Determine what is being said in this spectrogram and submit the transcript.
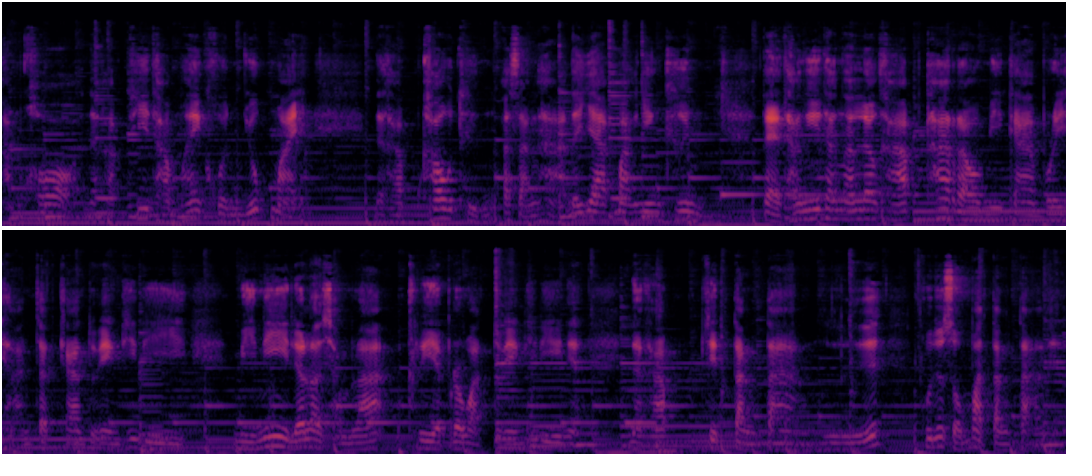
3 ข้อนะครับที่ทำให้คนยุคใหม่นะครับเข้าถึงอสังหาได้ยากมากยิ่งขึ้น แต่ทั้งนี้ทั้งนั้นแล้วครับ ถ้าเรามีการบริหารจัดการตัวเองที่ดี มีหนี้แล้วเราชำระเคลียร์ประวัติตัวเองที่ดีเนี่ยนะครับสิทธิ์ต่างๆ หรือ คุณสมบัติต่างๆเนี่ย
